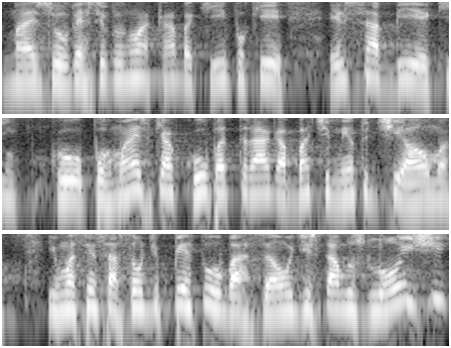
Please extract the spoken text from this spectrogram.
Mas o versículo não acaba aqui, porque ele sabia que, por mais que a culpa traga abatimento de alma e uma sensação de perturbação de estarmos longe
